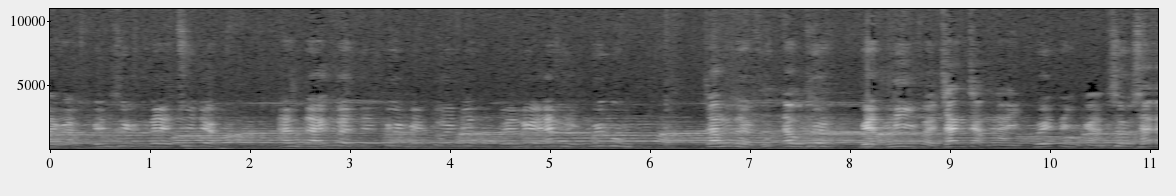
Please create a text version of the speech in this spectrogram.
bà ngọc đến dự lễ truy điệu. An táng và tiễn đưa mẹ tôi đi, về nơi an nghỉ cuối cùng. Trong giờ phút đau thương biệt ly và trang trọng này với tình cảm sâu sắc.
